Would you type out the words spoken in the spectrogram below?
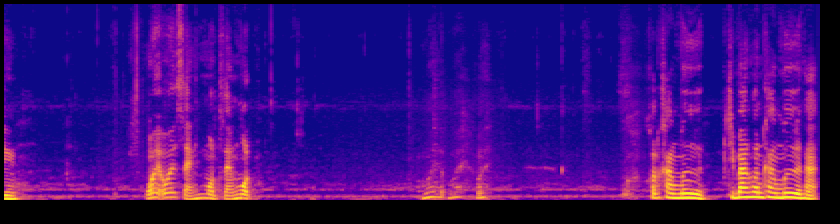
ริงๆโอ้ยโอ้ยแสงหมดแสงหมดโอ้ยโอ้ยโอ้ยค่อนข้างมืด ที่บ้านค่อนข้างมืดฮะ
